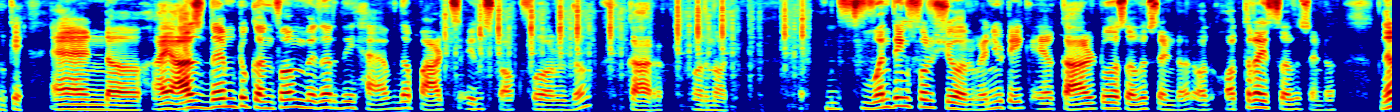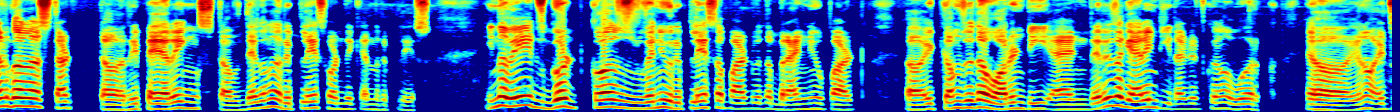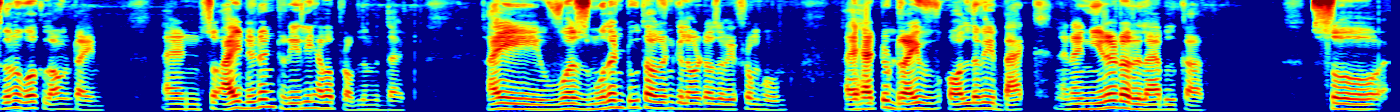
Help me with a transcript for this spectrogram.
okay. And uh, i asked them to confirm whether they have the parts in stock for the car or not. One thing's for sure when you take a car to a service center or authorized service center they're gonna start uh, repairing stuff. They're gonna replace what they can replace. In a way it's good because when you replace a part with a brand new part uh, it comes with a warranty and there is a guarantee that it's gonna work. Uh, you know it's gonna work long time and so I didn't really have a problem with that. I was more than 2000 kilometers away from home. I had to drive all the way back and I needed a reliable car. So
